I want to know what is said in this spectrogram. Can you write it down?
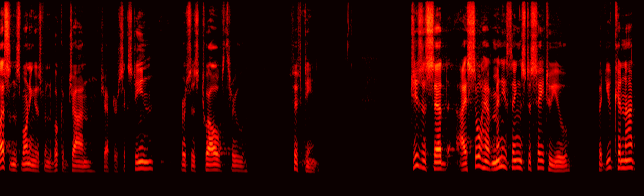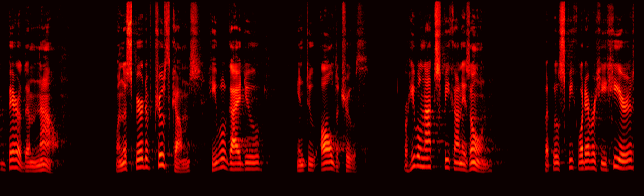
lesson this morning is from the book of John, chapter 16, verses 12 through 15. Jesus said, I still have many things to say to you, but you cannot bear them now. When the Spirit of truth comes, he will guide you into all the truth. For he will not speak on his own, but will speak whatever he hears,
